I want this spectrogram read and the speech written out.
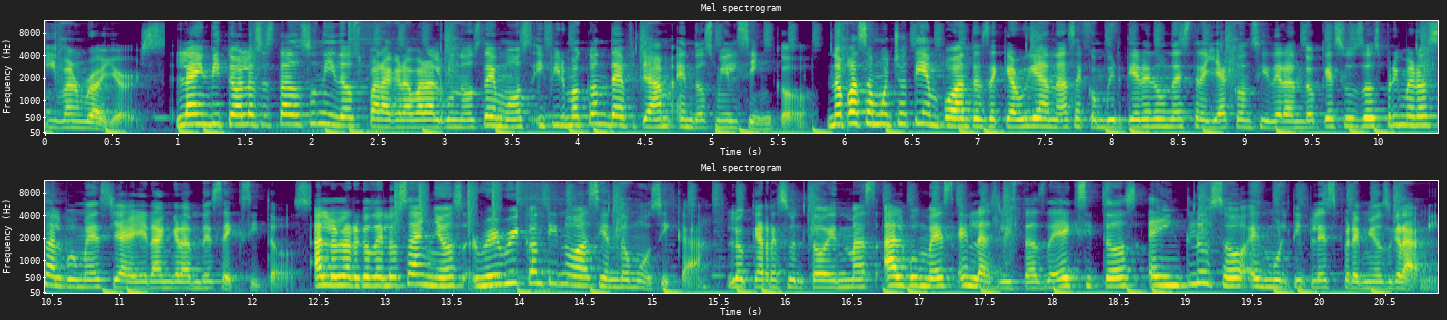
Ivan Rogers. La invitó a los Estados Unidos para grabar algunos demos y firmó con Def Jam en 2005. No pasó mucho tiempo antes de que Rihanna se convirtiera en una estrella considerando que sus dos primeros álbumes ya eran grandes éxitos. A lo largo de los años, Riri continuó haciendo música, lo que resultó en más álbumes en las listas de éxitos e incluso en múltiples premios Grammy,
